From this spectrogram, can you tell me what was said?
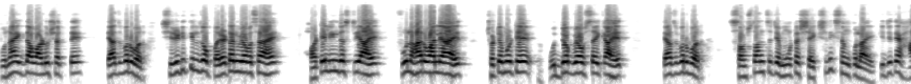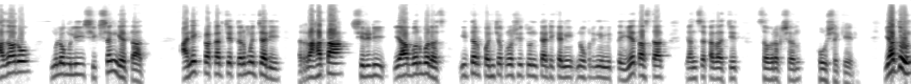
पुन्हा एकदा वाढू शकते. त्याचबरोबर शिर्डीतील जो पर्यटन व्यवसाय आहे हॉटेल इंडस्ट्री आहे फुलहारवाले आहेत छोटे मोठे उद्योग व्यावसायिक आहेत. त्याचबरोबर संस्थांचं जे मोठं शैक्षणिक संकुल आहे की जिथे हजारो मुलं मुली शिक्षण घेतात अनेक प्रकारचे कर्मचारी राहता शिर्डी याबरोबरच इतर पंचक्रोशीतून त्या ठिकाणी नोकरीनिमित्त येत असतात यांचं कदाचित संरक्षण होऊ शकेल. यातून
